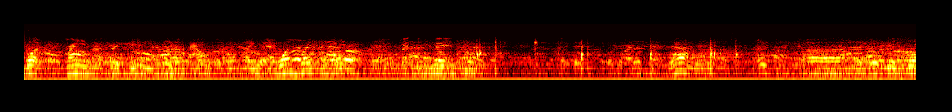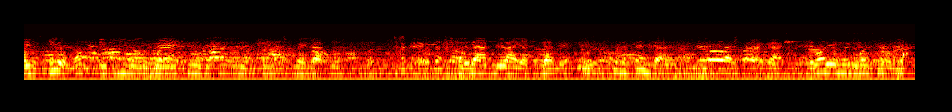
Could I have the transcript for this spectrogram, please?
what? Frame after like six hours. Like one break. I mean, wrong. It's still, if you don't weigh 200 pounds, you can't weigh that much. It's not really a strong steel. I got you.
